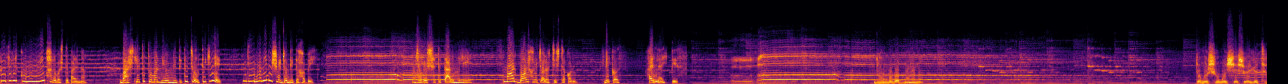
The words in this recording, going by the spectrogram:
পৃথিবীর কোনো মেয়ে ভালোবাসতে পারে না। বাসলে তো তোমার নিয়ম নীতিতে চলতে গিয়ে জীবনে বিসর্জন দিতে হবে। যুগের সাথে তাল মিলিয়ে স্মার্ট বয় হয়ে চলার চেষ্টা করো। বিকজ আই লাইক দিস ধন্যবাদ নীলিমা তোমার সময় শেষ হয়ে গেছে।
